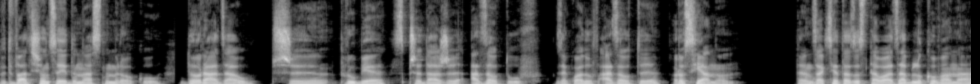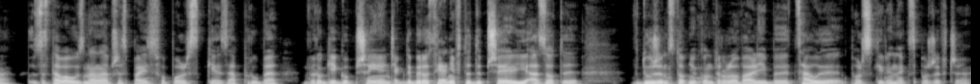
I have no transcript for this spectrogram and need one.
w 2011 roku, doradzał przy próbie sprzedaży azotów, zakładów azoty Rosjanom? Transakcja ta została zablokowana, została uznana przez państwo polskie za próbę wrogiego przejęcia. Gdyby Rosjanie wtedy przejęli azoty, w dużym stopniu kontrolowaliby cały polski rynek spożywczy.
